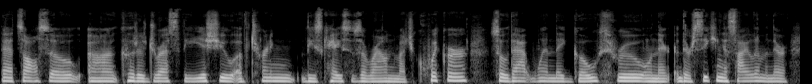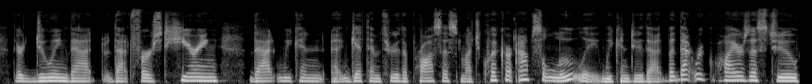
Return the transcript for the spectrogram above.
That's also uh, could address the issue of turning these cases around much quicker, so that when they go through when they're they're seeking asylum and they're they're doing that that first hearing, that we can uh, get them through the process much quicker. Absolutely, we can do that, but that requires us to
